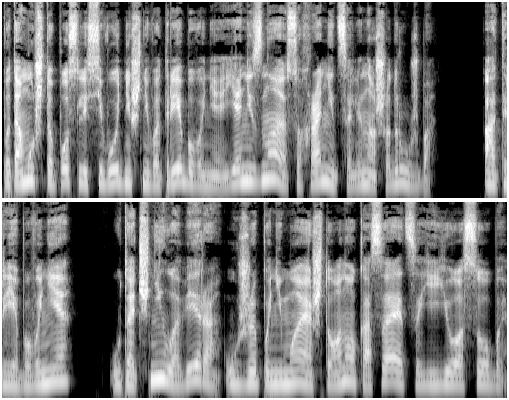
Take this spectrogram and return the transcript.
Потому что после сегодняшнего требования я не знаю, сохранится ли наша дружба. А требование? Уточнила Вера, уже понимая, что оно касается ее особы.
